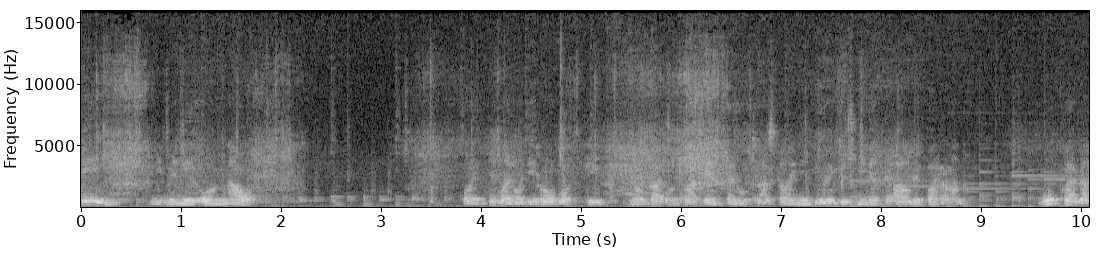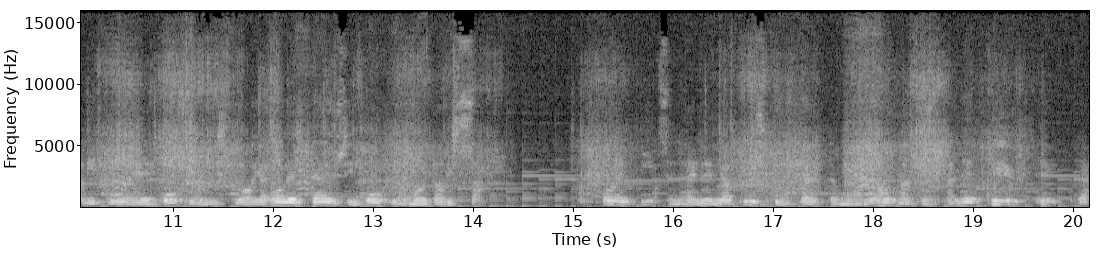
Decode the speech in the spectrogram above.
Hei, nimeni on Nao. Humanoidirobotti, jonka on rakentanut ranskalainen yritys nimeltä Aldebaran. Mukanani tulee ohjelmistoa ja olen täysin ohjelmoitavissa. Olen itsenäinen ja pystyn käyttämään langatonta nettiyhteyttä.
